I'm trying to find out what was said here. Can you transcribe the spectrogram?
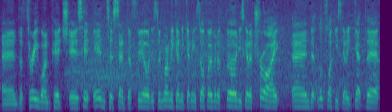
And the 3-1 pitch is hit into centre field. Is the runner going to get himself over to third? He's going to try, and it looks like he's going to get there.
